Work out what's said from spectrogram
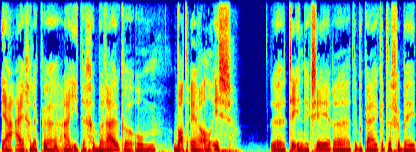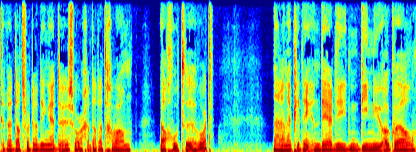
ja, eigenlijk uh, AI te gebruiken om wat er al is te indexeren, te bekijken, te verbeteren, dat soort dingen. Te zorgen dat het gewoon wel goed wordt. Nou, dan heb je een derde die, die nu ook wel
